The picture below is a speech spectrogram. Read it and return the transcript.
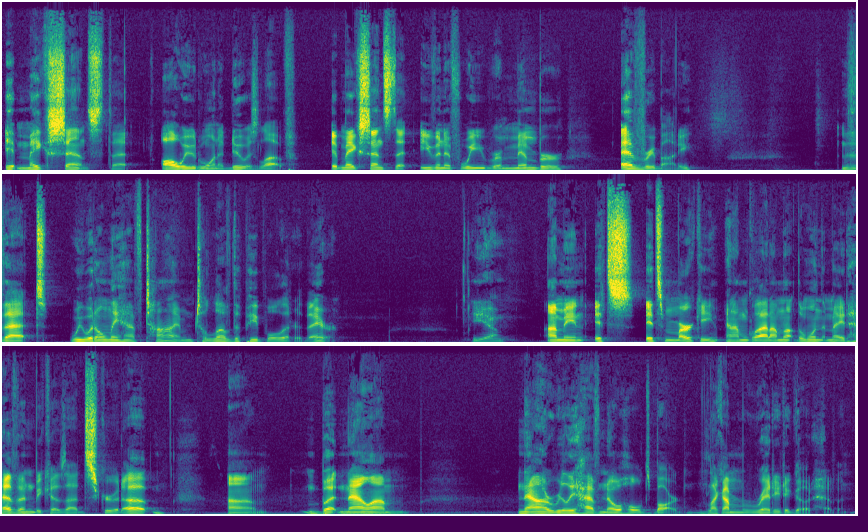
it makes sense that all we would want to do is love. It makes sense that even if we remember everybody, that we would only have time to love the people that are there. Yeah. I mean, it's it's murky, and I'm glad I'm not the one that made heaven because I'd screw it up. Um, but now I'm now I really have no holds barred. Like I'm ready to go to heaven.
